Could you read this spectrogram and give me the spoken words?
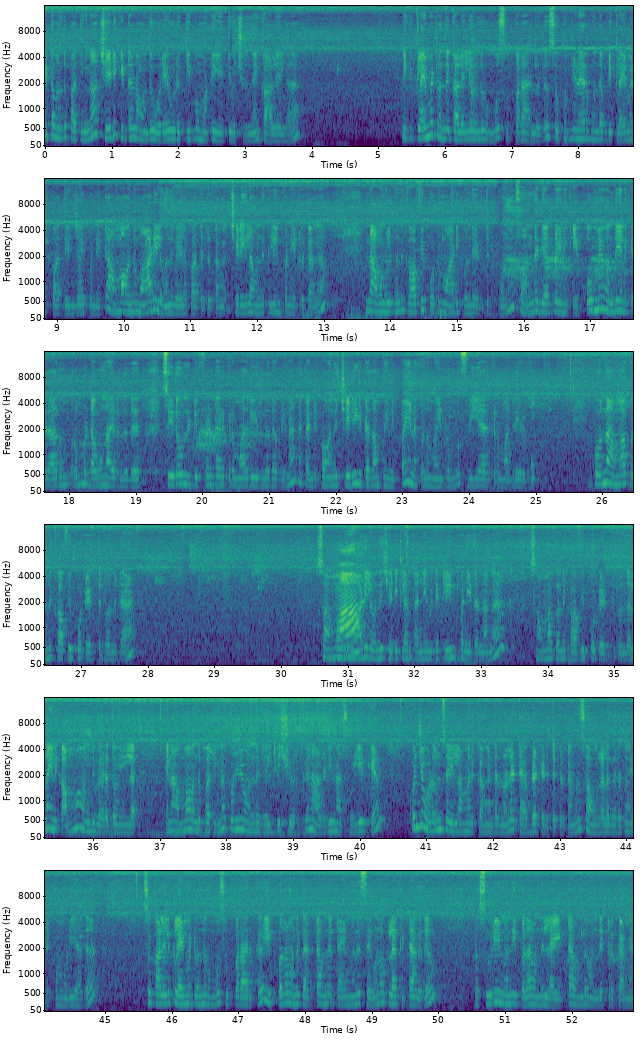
கிட்ட வந்து பார்த்தீங்கன்னா செடிக்கிட்ட நான் வந்து ஒரே ஒரு தீபம் மட்டும் ஏற்றி வச்சுருந்தேன் காலையில். இன்றைக்கி கிளைமேட் வந்து காலையிலே வந்து ரொம்ப சூப்பராக இருந்தது. ஸோ கொஞ்ச நேரம் வந்து அப்படி கிளைமேட் பார்த்து என்ஜாய் பண்ணிவிட்டு அம்மா வந்து மாடியில் வந்து வேலை பார்த்துட்டு இருக்காங்க. வந்து க்ளீன் பண்ணிகிட்ருக்காங்க இருக்காங்க. நான் அவங்களுக்கு வந்து காஃபி போட்டு மாடிக்கு வந்து எடுத்துகிட்டு போகணும். ஸோ அந்த கேப்பில் எனக்கு எப்போவுமே வந்து எனக்கு ஏதாவது ரொம்ப டவுனாக இருந்தது. ஸோ ஏதோ ஒன்று டிஃப்ரெண்ட்டாக இருக்கிற மாதிரி இருந்தது அப்படின்னா நான் கண்டிப்பாக வந்து செடிகிட்ட தான் போய் நிற்பேன் எனக்கு வந்து மைண்ட் ரொம்ப ஃப்ரீயாக இருக்கிற மாதிரி இருக்கும். இப்போ வந்து அம்மாவுக்கு வந்து காஃபி போட்டு எடுத்துகிட்டு வந்துட்டேன். ஸோ அம்மா வந்து மாடியில் வந்து செடிக்கெலாம் தண்ணி விட்டு க்ளீன் பண்ணிட்டு இருந்தாங்க. ஸோ அம்மாவுக்கு வந்து காஃபி போட்டு எடுத்துகிட்டு வந்தாலும் எனக்கு அம்மா வந்து விரதம் இல்லை. ஏன்னா அம்மா வந்து பார்த்திங்கன்னா கொஞ்சம் வந்து ஹெல்த் இஷ்யூ இருக்குது நான் ஆல்ரெடி நான் சொல்லியிருக்கேன். கொஞ்சம் உடம்பு சரியில்லாமல் இருக்காங்கன்றதுனால டேப்லெட் எடுத்துகிட்டு இருக்காங்க. ஸோ அவங்களால விரதம் இருக்க முடியாது. ஸோ காலையில் climate வந்து ரொம்ப சூப்பராக இருக்குது இப்போ தான் வந்து கரெக்டாக வந்து டைம் வந்து செவன் ஓ கிளாக் கிட்ட ஆகுது. சூரியன் வந்து இப்போ தான் வந்து லைட்டாக வந்து வந்துட்டுருக்காங்க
